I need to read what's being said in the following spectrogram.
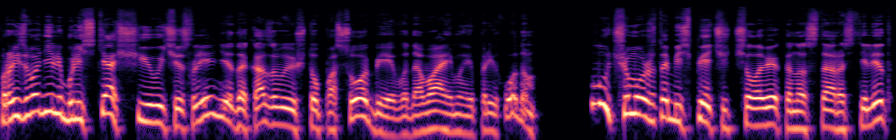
производили блестящие вычисления, доказывая, что пособие, выдаваемое приходом, лучше может обеспечить человека на старости лет,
